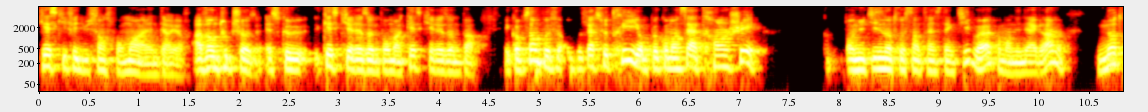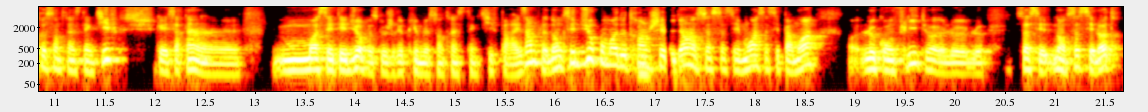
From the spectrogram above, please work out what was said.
qu'est-ce qui fait du sens pour moi à l'intérieur? Avant toute chose, est-ce que qu'est-ce qui résonne pour moi? Qu'est-ce qui résonne pas? Et comme ça, on peut, faire, on peut faire ce tri, on peut commencer à trancher. On utilise notre centre instinctif, voilà, comme en énéagramme, notre centre instinctif, certains, euh, moi, ça a été dur parce que je réprime le centre instinctif, par exemple. Donc, c'est dur pour moi de trancher, de dire non, ça, ça c'est moi, ça, c'est pas moi. Le conflit, tu vois, le, ça, c'est non, ça, c'est l'autre.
